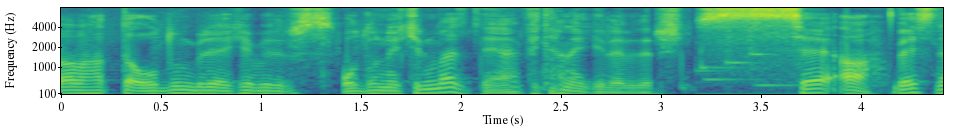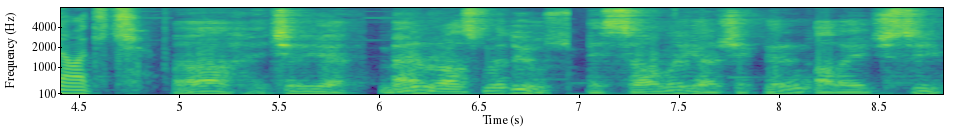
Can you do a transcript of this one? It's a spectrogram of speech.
Şuralara hatta odun bile ekebiliriz. Odun ekilmez de yani fidan ekilebilir. S.A. ve sinematik. Ah içeri gel. Ben Rasmedius. Hesabı gerçeklerin arayıcısıyım.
